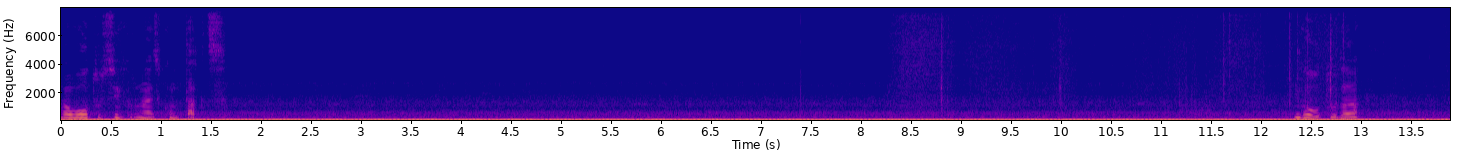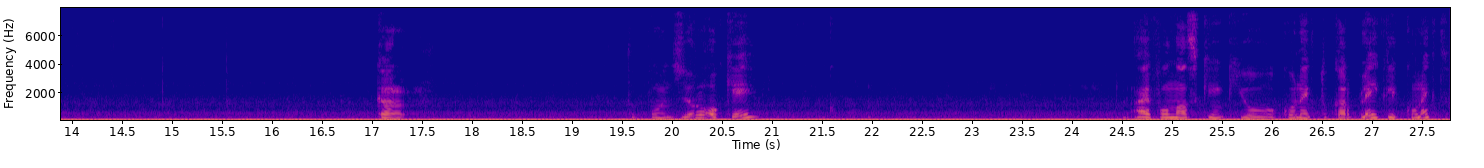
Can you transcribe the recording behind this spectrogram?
allow to synchronize contacts go to the car 2.0 okay iPhone asking you connect to CarPlay click connect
